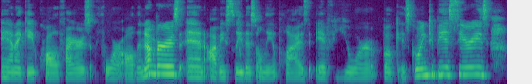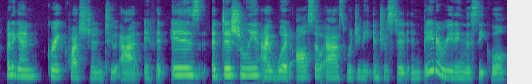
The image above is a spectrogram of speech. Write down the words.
And I gave qualifiers for all the numbers, and obviously this only applies if your book is going to be a series, but again, great question to add if it is. Additionally, I would also ask, would you be interested in beta reading the sequel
